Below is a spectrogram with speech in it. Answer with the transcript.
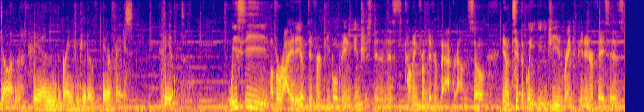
done in the brain-computer interface field we see a variety of different people being interested in this coming from different backgrounds. So, you know, typically EEG and brain-computer interfaces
